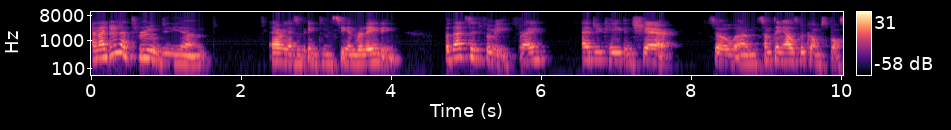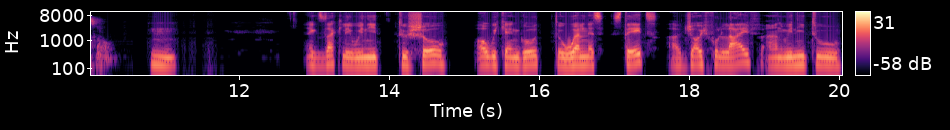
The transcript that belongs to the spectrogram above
And I do that through the um, areas of intimacy and relating. But that's it for me, right? Educate and share. So um, something else becomes possible. Hmm. Exactly. We need to show how we can go to wellness state, a joyful life, and we need to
